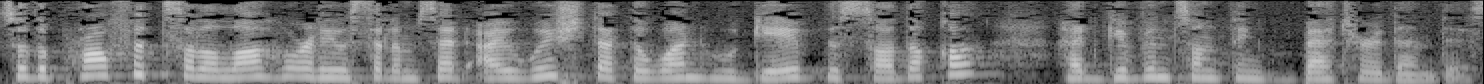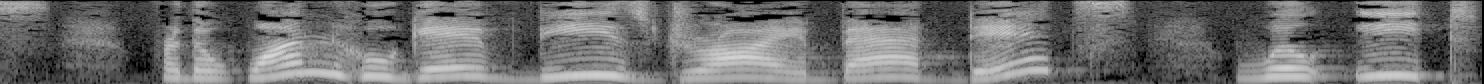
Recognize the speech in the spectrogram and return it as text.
So the Prophet ﷺ said, I wish that the one who gave the sadaqah had given something better than this. For the one who gave these dry, bad dates will eat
